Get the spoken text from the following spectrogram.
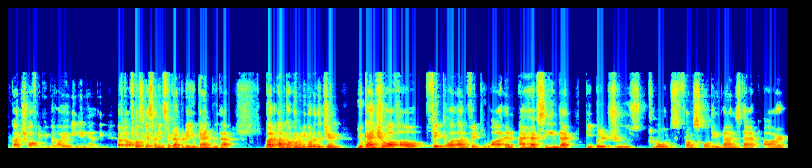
You can't show off to people how you're eating healthy. Of, of course, yes, on Instagram today you can do that, but I'm talking when you go to the gym, you can show off how fit or unfit you are. And I have seen that people choose clothes from sporting brands that are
